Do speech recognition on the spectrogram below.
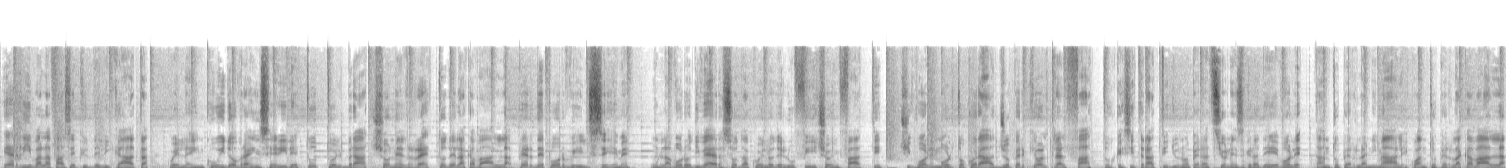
e arriva la fase più delicata, quella in cui dovrà inserire tutto il braccio nel retto della cavalla per deporvi il seme. Un lavoro diverso da quello dell'ufficio, infatti. Ci vuole molto coraggio perché oltre al fatto che si tratti di un'operazione sgradevole, tanto per l'animale quanto per la cavalla,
